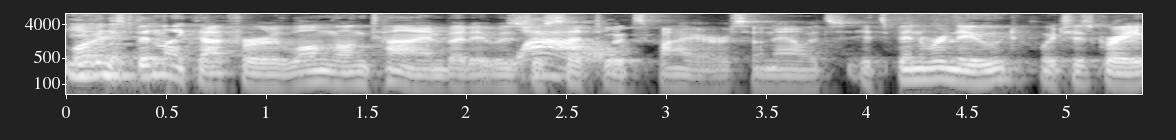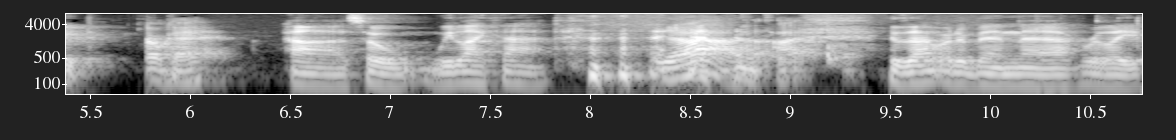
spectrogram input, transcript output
Well, Even it's been like that for a long, long time, but it was wow. just set to expire. So now it's it's been renewed, which is great. Okay. Uh, so we like that. Yeah, because that would have been uh, really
